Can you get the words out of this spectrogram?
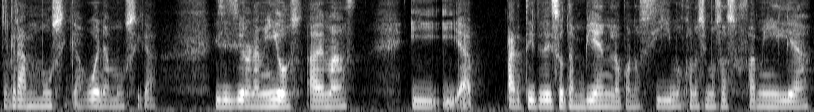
gran música, buena música, y se hicieron amigos además, y, a partir de eso también lo conocimos, conocimos a su familia,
